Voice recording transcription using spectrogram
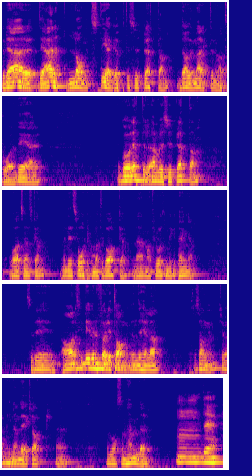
För det är, det är ett långt steg upp till Superettan. Det har vi märkt under de här två åren. Det är... Det går lätt att ramla i Superettan och Allsvenskan. Men det är svårt att komma tillbaka när man förlorar så mycket pengar. Så det, ja, det ska bli väl en följetong under hela säsongen tror jag, innan det är klart. Eh, vad som händer. Mm, det,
